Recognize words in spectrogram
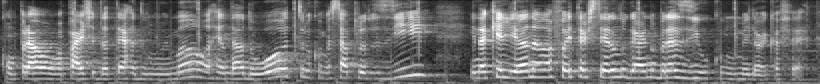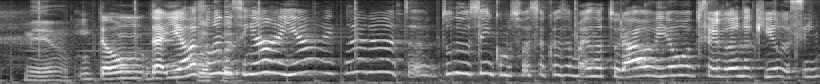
comprar uma parte da terra de um irmão, arrendar do outro, começar a produzir, e naquele ano ela foi terceiro lugar no Brasil como o melhor café. Meu. Então, daí ela falando assim, ai, ai, tará, tá, tudo assim, como se fosse a coisa mais natural, e eu observando aquilo, assim.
